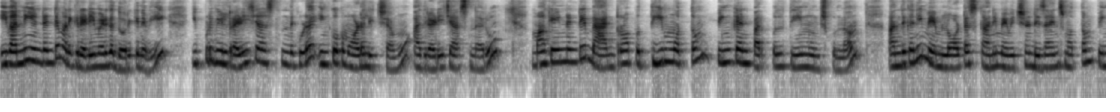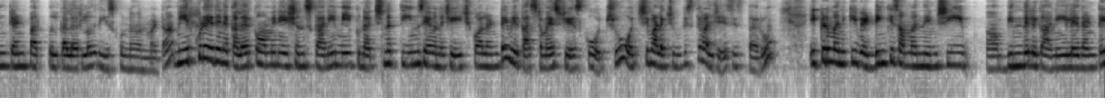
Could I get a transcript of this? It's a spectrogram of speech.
ఇవన్నీ ఏంటంటే మనకి రెడీమేడ్గా దొరికినవి. ఇప్పుడు వీళ్ళు రెడీ చేస్తుంది కూడా ఇంకొక మోడల్ ఇచ్చాము. అది రెడీ చేస్తున్నారు. మాకేంటంటే బ్యాక్ డ్రాప్ థీమ్ మొత్తం పింక్ అండ్ పర్పుల్ థీమ్ ఉంచుకున్నాం. అందుకని మేము లోటస్ కానీ మేము ఇచ్చిన డిజైన్స్ మొత్తం పింక్ అండ్ పర్పుల్ కలర్లో తీసుకున్నాం అనమాట మీరు కూడా ఏదైనా కలర్ కాంబినేషన్స్ కానీ మీకు నచ్చిన థీమ్స్ ఏమైనా చేయించుకోవాలంటే మీరు కస్టమైజ్ చేసుకోవచ్చు. వచ్చి వాళ్ళకి చూపిస్తే వాళ్ళు చేసిస్తారు. ఇక్కడ మనకి వెడ్డింగ్కి సంబంధించి బిందెలు కానీ లేదంటే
